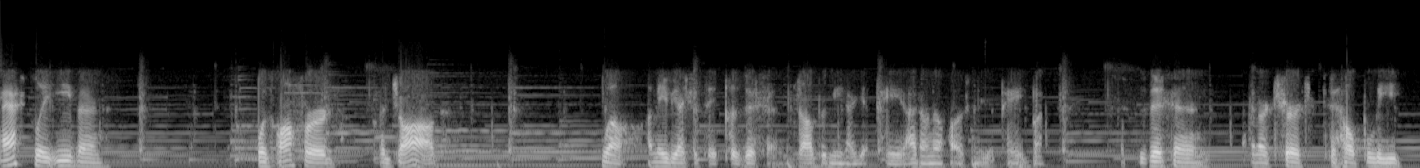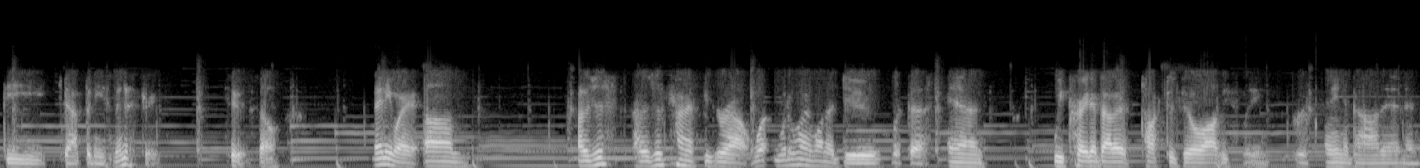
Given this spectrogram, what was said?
I actually even was offered a job. Well, maybe I should say position. Job would mean I get paid. I don't know if I was going to get paid, but a position at our church to help lead the Japanese ministry too. So anyway, um, I was just I was just trying to figure out what what do I want to do with this, and we prayed about it. Talked to Jill, obviously, we were praying about it, and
